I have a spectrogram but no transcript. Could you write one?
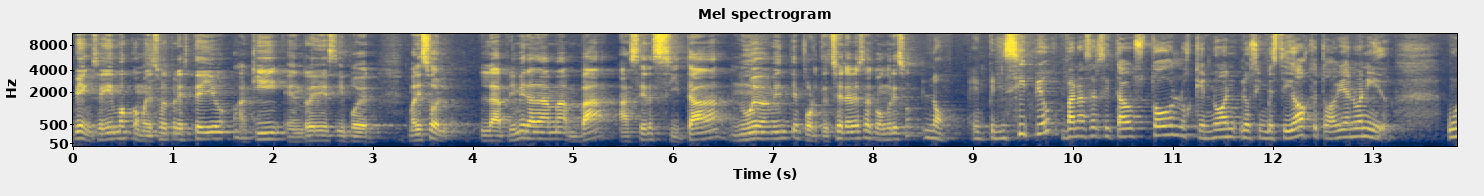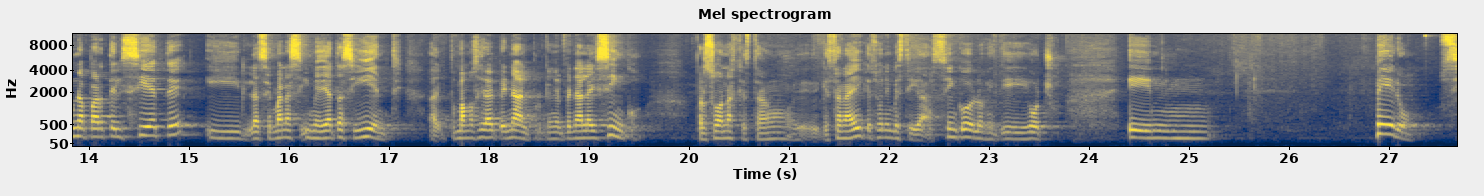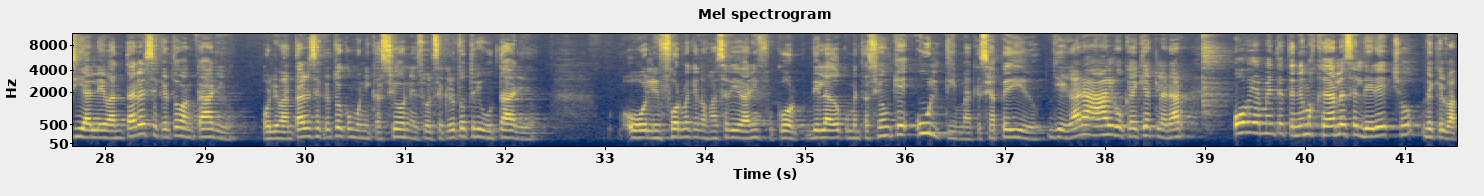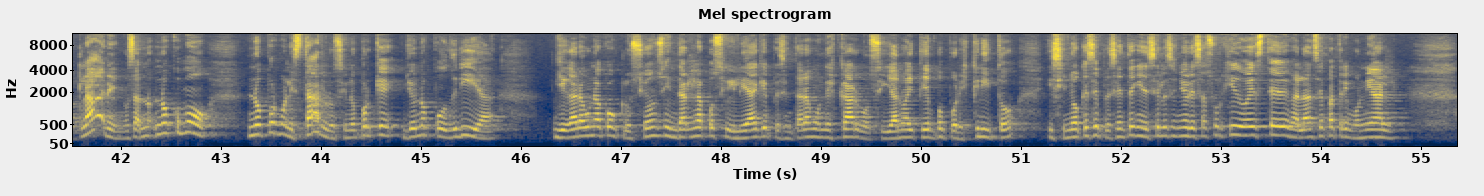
Bien, seguimos con Marisol Prestello aquí en Redes y Poder. Marisol, ¿la primera dama va a ser citada nuevamente por tercera vez al Congreso? No, en principio van a ser citados todos los, que no han, los investigados que todavía no han ido. Una parte el 7 y las semanas inmediatas siguiente. Vamos a ir al penal, porque en el penal hay cinco personas que están, eh, que están ahí, que son investigadas, cinco de los 28. Em, pero si al levantar el secreto bancario o levantar el secreto de comunicaciones o el secreto tributario o el informe que nos va a hacer llegar Infocorp, de la documentación que última que se ha pedido, llegar a algo que hay que aclarar, obviamente tenemos que darles el derecho de que lo aclaren, o sea, no, no como, no por molestarlos, sino porque yo no podría llegar a una conclusión sin darles la posibilidad de que presentaran un descargo, si ya no hay tiempo por escrito, y sino que se presenten y decirles, señores, ha surgido este desbalance patrimonial,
